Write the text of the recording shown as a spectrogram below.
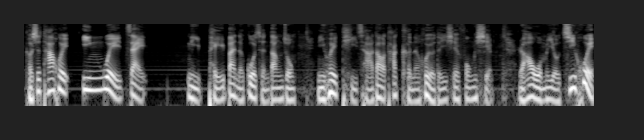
可是他会因为在你陪伴的过程当中，你会体察到他可能会有的一些风险，然后我们有机会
